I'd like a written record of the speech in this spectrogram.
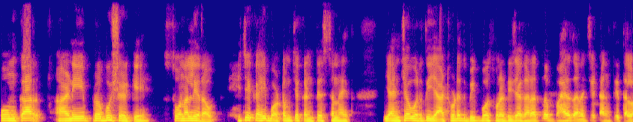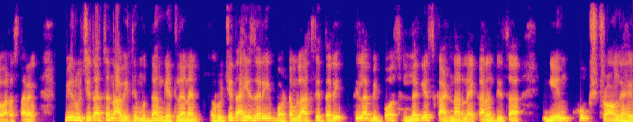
ओमकार आणि प्रभू शेळके सोनाली राऊत हे जे काही बॉटमचे कंटेस्टंट आहेत यांच्यावरती या आठवड्यात बिग बॉस मराठीच्या घरातनं बाहेर जाण्याची टांगती तलवार असणार आहे. मी रुचिताचं नाव इथे मुद्दाम घेतलं नाही. रुचिता ही जरी बॉटमला असली तरी तिला बिग बॉस लगेच काढणार नाही कारण तिचा गेम खूप स्ट्रॉंग आहे.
